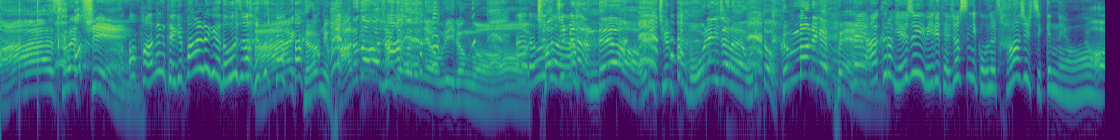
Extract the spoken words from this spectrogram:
아, 스트레칭. 어, 반응 되게 빠르게 너무 좋아서. 아, 그럼요. 바로 나와줘야 되거든요. 우리 이런 거. 아, 처지면 좋아요. 안 돼요. 우리 지금 또 morning이잖아요. 우리 또 굿모닝 FM. 네, 아, 그럼 예습이 미리 되셨으니까 오늘 잘하실 수 있겠네요. 어,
